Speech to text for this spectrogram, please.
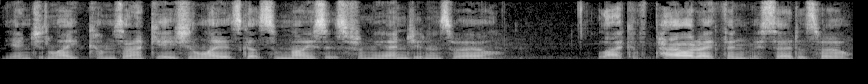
The engine light comes on occasionally. It's got some noises from the engine as well. Lack of power, I think they said as well.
